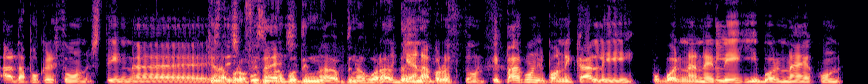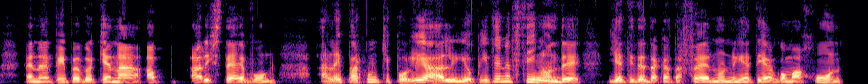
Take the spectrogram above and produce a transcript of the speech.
ανταποκριθούν στην ε, Και να προωθηθούν από την, από την αγορά. Και να προωθηθούν. Υπάρχουν λοιπόν οι καλοί που μπορεί να είναι λίγοι, μπορεί να έχουν ένα επίπεδο και να αριστεύουν, αλλά υπάρχουν και πολλοί άλλοι οι οποίοι δεν ευθύνονται γιατί δεν τα καταφέρνουν, γιατί αγκομαχούν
